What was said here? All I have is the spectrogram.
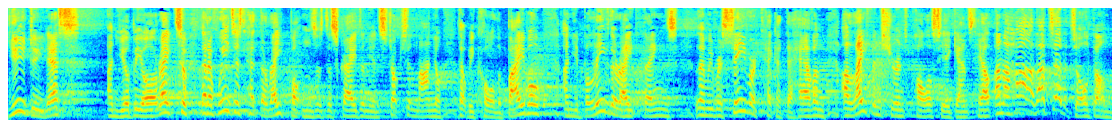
You do this, and you'll be all right. So that if we just hit the right buttons as described in the instruction manual that we call the Bible, and you believe the right things, then we receive our ticket to heaven, a life insurance policy against hell, and aha, that's it, it's all done.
